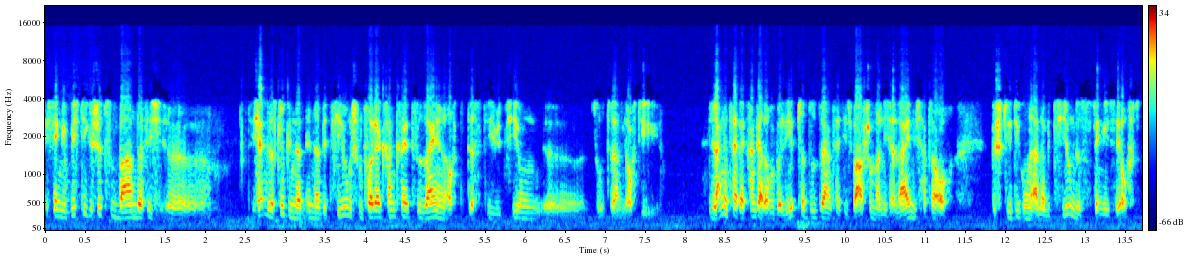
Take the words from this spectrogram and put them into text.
Ich denke, wichtige Schützen waren, dass ich, äh, ich hatte das Glück, in der, in der Beziehung schon vor der Krankheit zu sein und auch, dass die Beziehung äh, sozusagen auch die lange Zeit der Krankheit auch überlebt hat, sozusagen. Das heißt, ich war schon mal nicht allein. Ich hatte auch Bestätigung in einer Beziehung. Das ist, denke ich, sehr oft,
